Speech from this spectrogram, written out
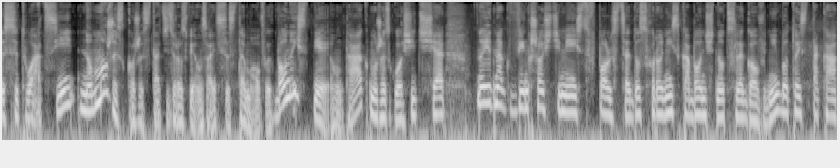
y, sytuacji, no może skorzystać z rozwiązań systemowych, bo one istnieją, tak? Może zgłosić się, no jednak w większości miejsc w Polsce do schroniska bądź noclegowni, bo to jest taka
